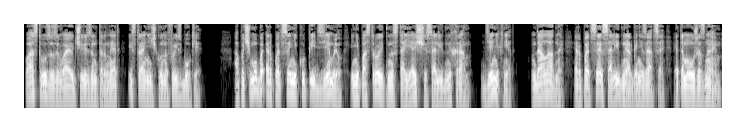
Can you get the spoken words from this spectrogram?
Паству зазывают через интернет и страничку на Фейсбуке. А почему бы РПЦ не купить землю и не построить настоящий солидный храм? Денег нет? Да ладно, РПЦ – солидная организация, это мы уже знаем.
